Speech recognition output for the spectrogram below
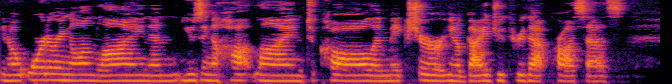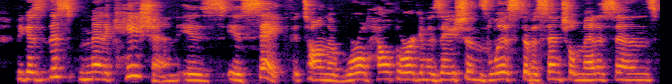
you know ordering online and using a hotline to call and make sure you know guide you through that process. Because this medication is is safe. It's on the world health organization's list of essential medicines.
